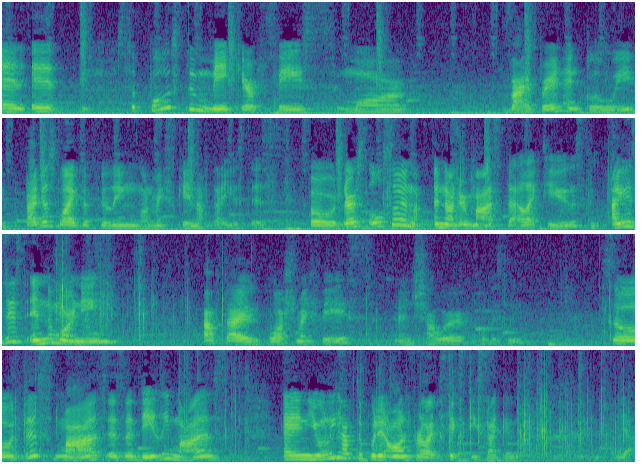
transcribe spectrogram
and it's supposed to make your face more vibrant and glowy. I just like the feeling on my skin after i use this. So there's also an, another mask that i like to use. I use this in the morning after i wash my face and shower obviously. So this mask is a daily mask and you only have to put it on for like 60 seconds. Yeah.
